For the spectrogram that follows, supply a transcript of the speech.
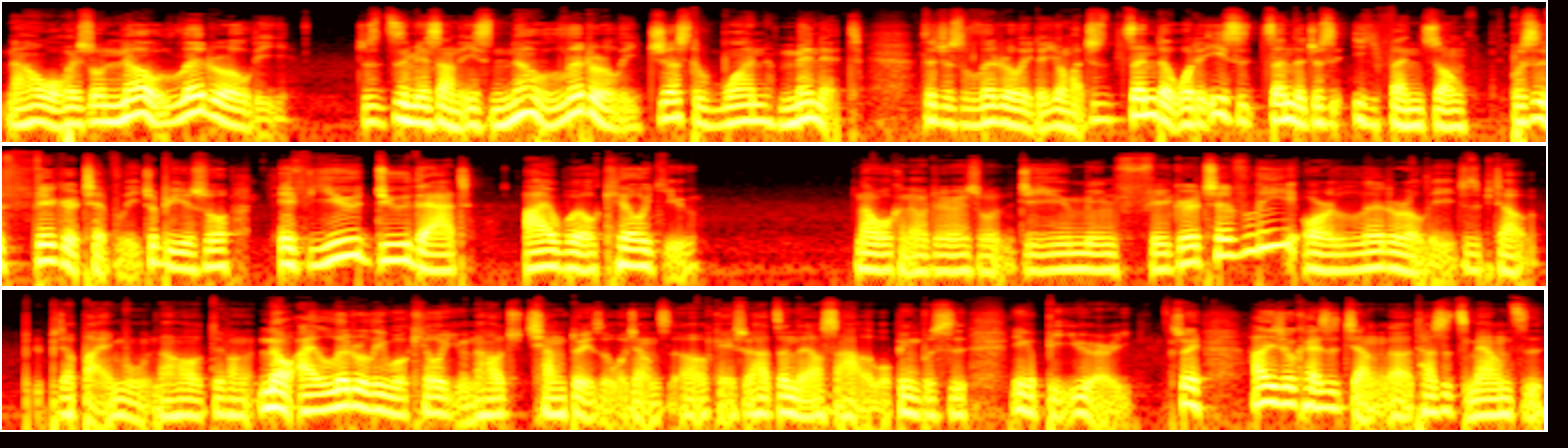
然后我会说，No, literally，就是字面上的意思。No, literally, just one minute。这就是 literally 的用法，就是真的，我的意思真的就是一分钟，不是 figuratively。就比如说，If you do that, I will kill you。那我可能就会说，Do you mean figuratively or literally？就是比较 比较白目。然后对方，No，I literally will kill you。然后就枪对着我这样子。OK，所以他真的要杀了我，并不是一个比喻而已。所以哈利就开始讲了，他是怎么样子，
